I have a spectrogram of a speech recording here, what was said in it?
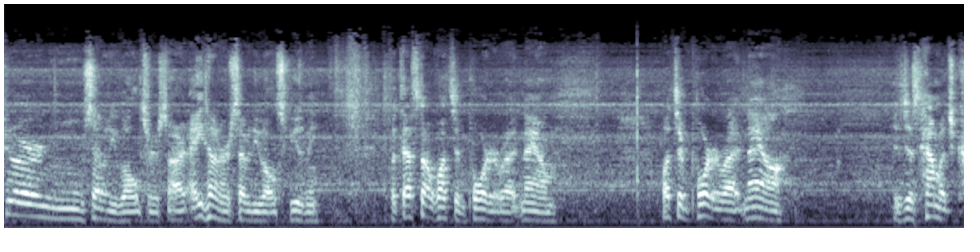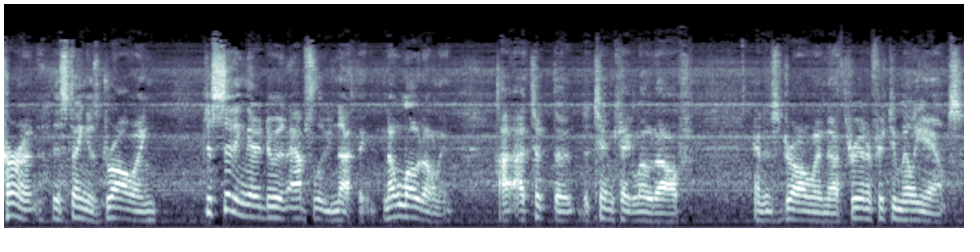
270 volts or sorry, 870 volts, excuse me. But that's not what's important right now. What's important right now is just how much current this thing is drawing. Just sitting there doing absolutely nothing. No load on him. I, I took the, the 10K load off and it's drawing uh, 350 milliamps.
